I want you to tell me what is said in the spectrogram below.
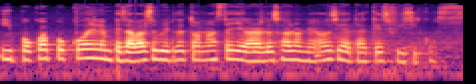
y poco a poco él empezaba a subir de tono hasta llegar a los jaloneos y ataques físicos.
